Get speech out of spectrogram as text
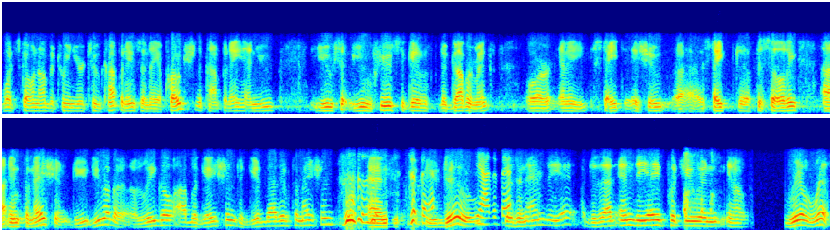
what's going on between your two companies." And they approach the company, and you you you refuse to give the government or any state issue, uh, state uh, facility uh, information. Do you, do you have a, a, legal obligation to give that information? and if best. you do, yeah, the best. does an NDA does that NDA put you in you know real risk?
